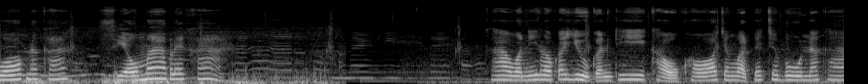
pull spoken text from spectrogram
วอล์กนะคะ เสียวมากเลยค่ะ ค่ะวันนี้เราก็อยู่กันที่เขาค้อจังหวัดเพชรบูรณ์นะคะ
